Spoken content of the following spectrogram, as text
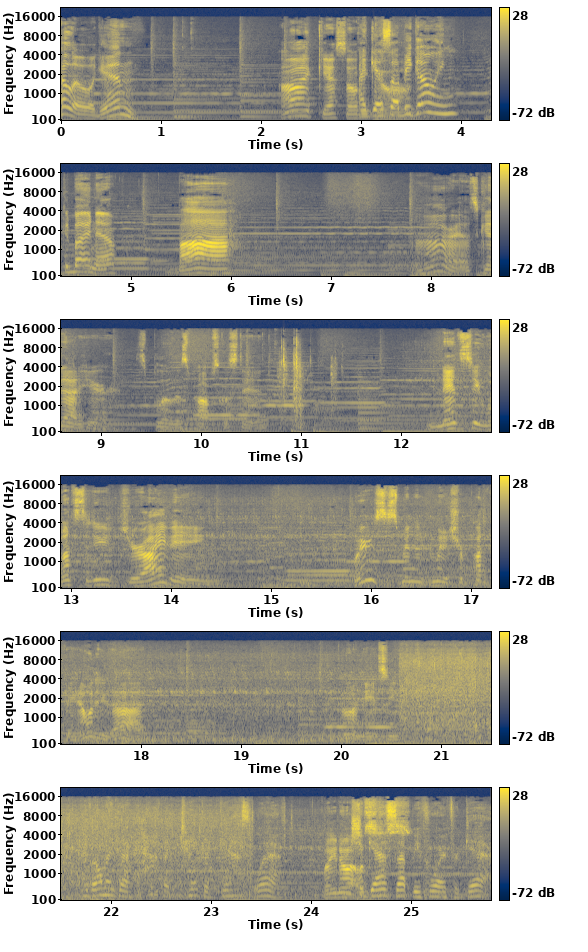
Hello again. I guess I'll be I guess I'll be going. going. Goodbye now. Bye. Alright, let's get out of here. Let's blow this popsicle stand. Nancy wants to do driving. Where is this mini- miniature putt thing? I want to do that. Come on, Nancy. I've only got half a tank of gas left. Well, you know I what? should gas up before I forget.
